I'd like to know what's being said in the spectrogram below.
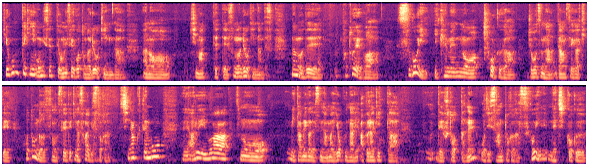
基本的にお店ってお店ごとの料金があの決まっててその料金なんです。なので例えばすごいイケメンのトークが上手な男性が来てほとんどその性的なサービスとかしなくても、あるいはその見た目がですねあんまり良くない油切ったで太ったねおじさんとかがすごいねちっこく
